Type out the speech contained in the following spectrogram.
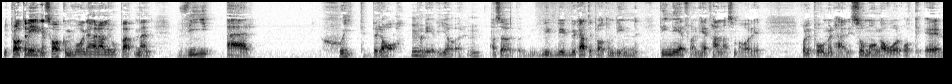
nu pratar vi egen sak, kom ihåg det här allihopa. Men vi är skitbra på det vi gör. Alltså, vi, vi brukar alltid prata om din, din erfarenhet Hanna som har varit, hållit på med det här i så många år. Och, eh,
